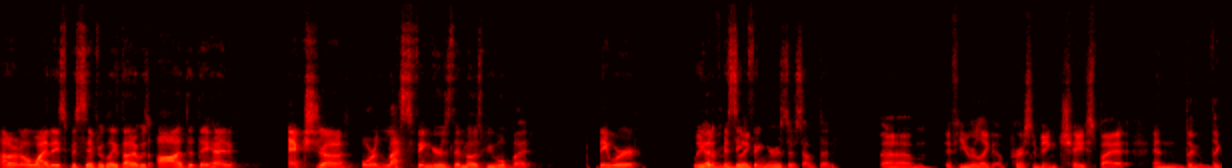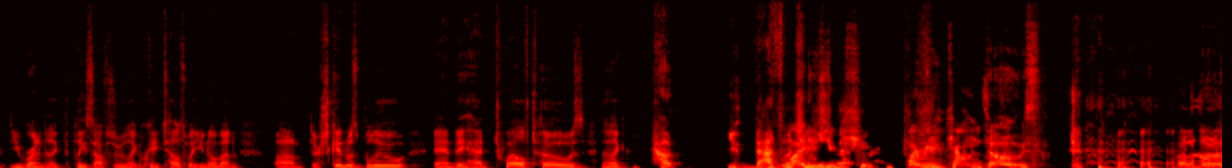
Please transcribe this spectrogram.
I don't know why they specifically thought it was odd that they had extra or less fingers than most people, but they were We either gotta missing like, fingers or something. um if you were like a person being chased by it and the like you run into like the police officer like okay tell us what you know about them um their skin was blue and they had 12 toes and they're like how you that's what Why you did you? said?" Why were you counting toes? I don't know.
